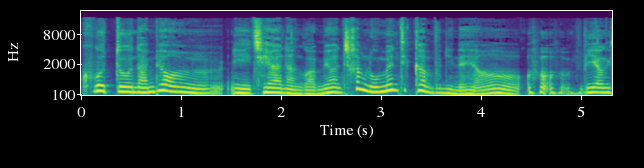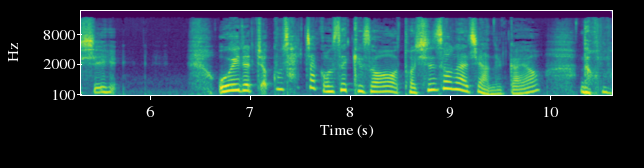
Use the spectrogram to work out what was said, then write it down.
그것도 남편이 제안한 거면 참 로맨틱한 분이네요. 미영씨. 오히려 조금 살짝 어색해서 더 신선하지 않을까요? 너무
